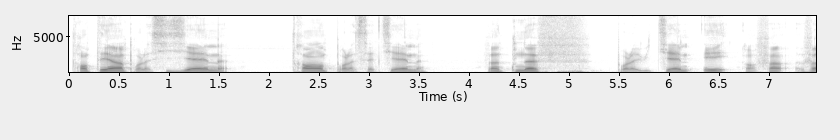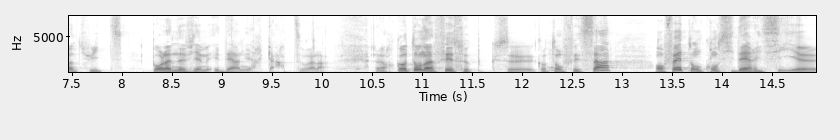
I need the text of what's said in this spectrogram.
31 pour la sixième, 30 pour la septième, 29 pour la huitième, et enfin 28 pour la neuvième et dernière carte. Voilà. Alors quand on a fait ce, quand on fait ça, en fait, on considère ici euh,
